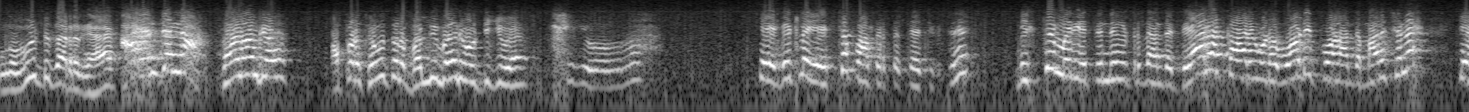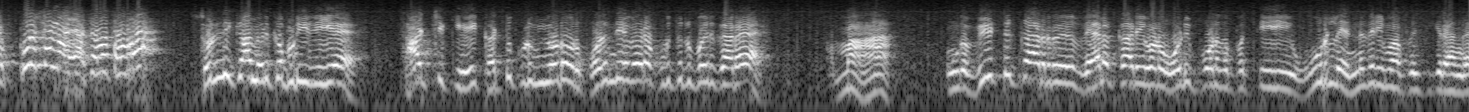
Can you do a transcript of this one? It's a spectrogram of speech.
உங்க வீட்டுக்காரருங்க? வேணாங்க. அப்புறம் செவுத்துல பல்லி மாதிரி ஒட்டிக்குவேன். ஐயோ. என் வீட்டுல எச்ச பாத்திரத்தை தேய்ச்சிக்கிட்டு மிஸ்டர் மரியை தின்னுகிட்டு இருந்த அந்த வேலைக்காரியோட ஓடி போன அந்த மனுஷனை என் புருஷன் ஐயா சொல்ல சொல்லிக்காம இருக்க முடியலையே. சாட்சிக்கு கட்டு குடும்பியோட ஒரு குழந்தைய வேற கொடுத்துட்டு போயிருக்காரே. அம்மா உங்க வீட்டுக்காரரு வேலைக்காரியோட ஓடி போனதை பத்தி ஊர்ல என்ன தெரியுமா பேசிக்கிறாங்க?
